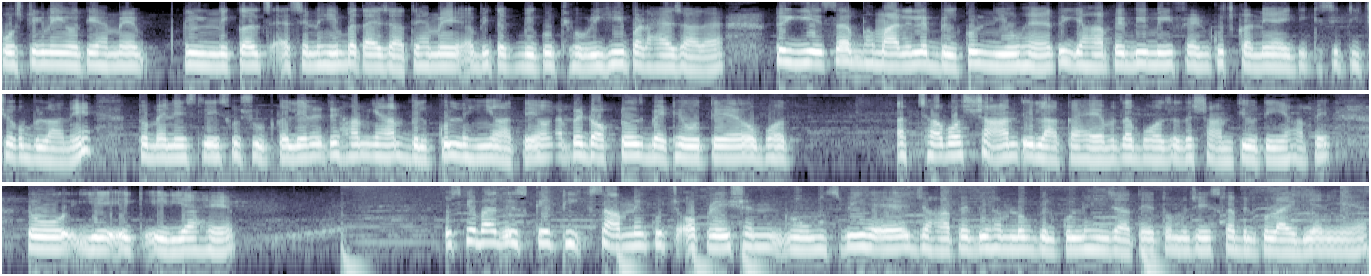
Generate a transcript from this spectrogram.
पोस्टिंग नहीं होती, हमें क्लिनिकल्स ऐसे नहीं बताए जाते। हमें अभी तक बिल्कुल थ्योरी ही पढ़ाया जा रहा है। तो ये सब हमारे लिए बिल्कुल न्यू है। तो यहाँ पे भी मेरी फ्रेंड कुछ करने आई थी किसी टीचर को बुलाने। तो मैंने इसलिए इसको शूट कर लिया। नहीं तो हम यहाँ बिल्कुल नहीं आते। हैं और यहाँ पे डॉक्टर्स बैठे होते हैं और बहुत अच्छा बहुत शांत इलाका है। मतलब बहुत ज़्यादा शांति होती है यहाँ पे। तो ये एक एरिया है। उसके बाद इसके ठीक सामने कुछ ऑपरेशन रूम्स भी है जहाँ पे भी हम लोग बिल्कुल नहीं जाते तो मुझे इसका बिल्कुल आइडिया नहीं है।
